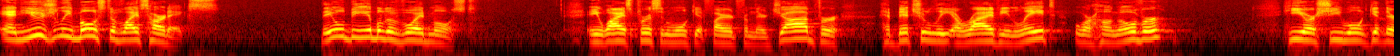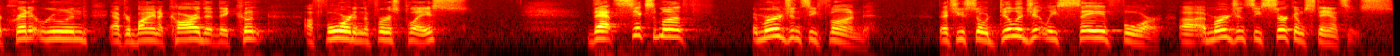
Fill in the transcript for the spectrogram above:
and usually most of life's heartaches. They will be able to avoid most. A wise person won't get fired from their job for habitually arriving late or hungover. He or she won't get their credit ruined after buying a car that they couldn't afford in the first place. That six month emergency fund that you so diligently save for, uh, emergency circumstances.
